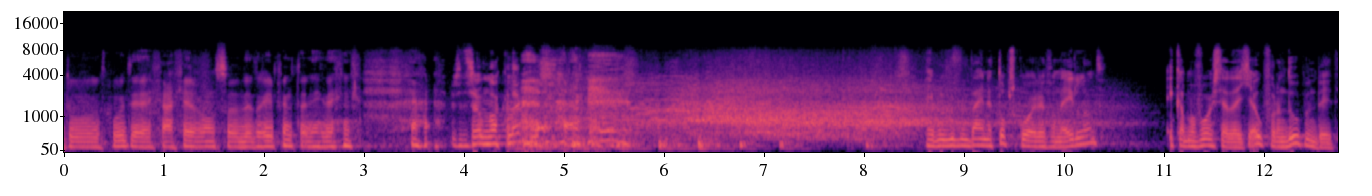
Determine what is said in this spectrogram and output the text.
doe goed. Ik ga geven ons uh, de drie punten, ik denk. Is het zo makkelijk? hey, maar je bent bijna topscorer van Nederland. Ik kan me voorstellen dat je ook voor een doelpunt bidt.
